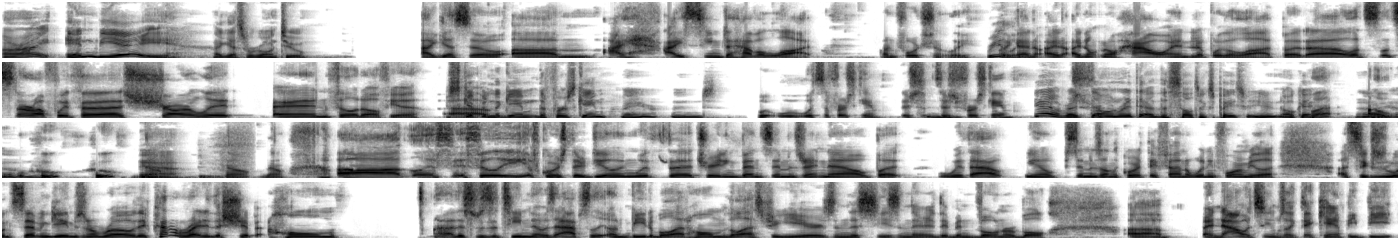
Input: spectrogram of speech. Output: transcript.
All right, NBA. I guess we're going to. I guess so. Um, I I seem to have a lot, unfortunately. Really? Like, I, I don't know how I ended up with a lot, but uh, let's let's start off with uh, Charlotte and Philadelphia. You're skipping Um, the game, the first game right here. wh- wh- what's the first game? There's there's a first game. Yeah, right. That one right there. The Celtics Pacers. Okay. What? Oh, right. who? Who? Yeah. No, no, no. Uh, Philly, of course, they're dealing with uh, trading Ben Simmons right now, but without you know Simmons on the court, they found a winning formula. Uh, Sixers won seven games in a row. They've kind of righted the ship at home. Uh, this was a team that was absolutely unbeatable at home the last few years, and this season they they've been vulnerable. Uh, and now it seems like they can't be beat.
